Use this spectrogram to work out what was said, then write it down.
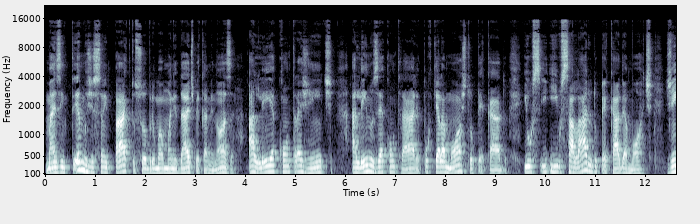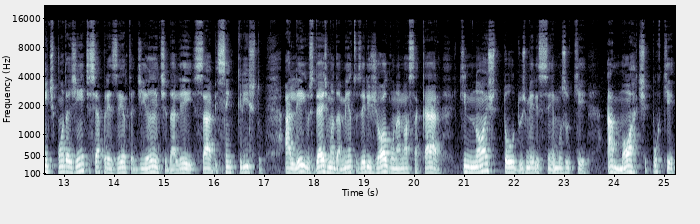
Mas em termos de seu impacto sobre uma humanidade pecaminosa, a lei é contra a gente. A lei nos é contrária, porque ela mostra o pecado e o, e, e o salário do pecado é a morte. Gente, quando a gente se apresenta diante da lei, sabe, sem Cristo, a lei, os dez mandamentos, eles jogam na nossa cara que nós todos merecemos o quê? A morte, porque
